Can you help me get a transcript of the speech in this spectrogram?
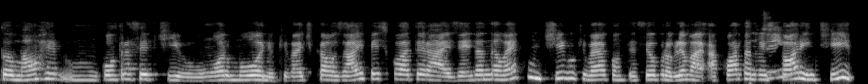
tomar um, um, contraceptivo, um hormônio que vai te causar efeitos colaterais, e ainda não é contigo que vai acontecer o problema, a corda não estoura em ti,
